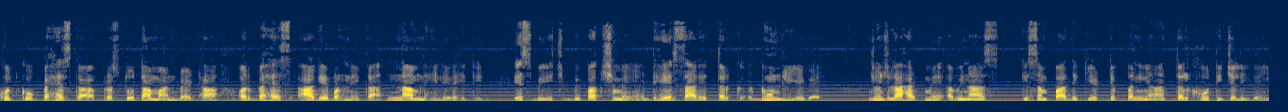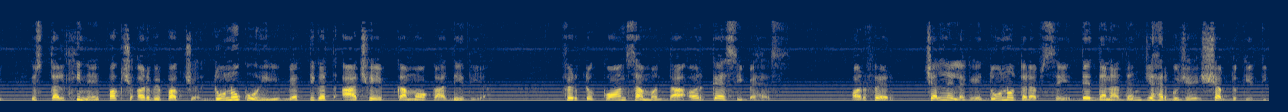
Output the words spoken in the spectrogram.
खुद को बहस का प्रस्तुता मान बैठा और बहस आगे बढ़ने का नाम नहीं ले रही थी। इस बीच विपक्ष में ढेर सारे तर्क ढूंढ लिए गए। झुंझलाहट में अविनाश की संपादकीय टिप्पणियाँ तल्ख होती चली गईं। इस तलखी ने पक्ष और विपक्ष दोनों को ही व्यक्तिगत आक्षेप का मौका दे दिया। फिर तो कौन सा मुद्दा और कैसी बहस? और फिर चलने लगे दोनों तरफ़ से दे दनादन जहर बुझे शब्द की थी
